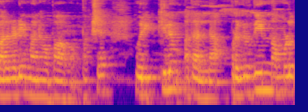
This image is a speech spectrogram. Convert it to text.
പലരുടെയും മനോഭാവം. പക്ഷെ ഒരിക്കലും അതല്ല. പ്രകൃതിയും നമ്മൾ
